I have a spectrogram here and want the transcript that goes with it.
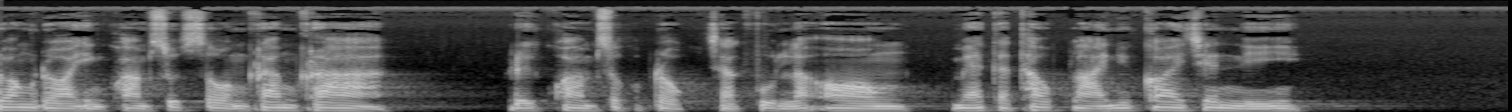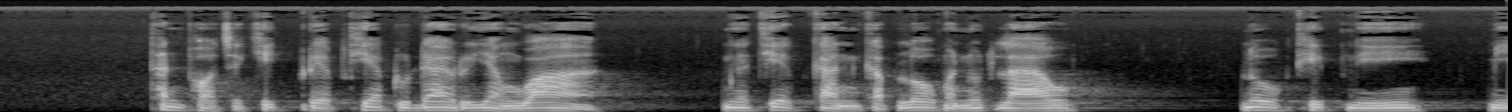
ร่องรอยแห่งความสุดโทมคร่ำคร่า หรือความสกปรกจากฝุ่นละออง แม้แต่เท่าปลายนิ้วก้อยเช่นนี้ ท่านพอจะคิดเปรียบเทียบดูได้หรือยังว่า เมื่อเทียบกันกับโลกมนุษย์แล้ว โลกทิพนี้มี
